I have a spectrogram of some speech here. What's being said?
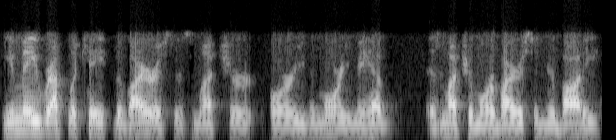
you may replicate the virus as much or, or even more. You may have as much or more virus in your body,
